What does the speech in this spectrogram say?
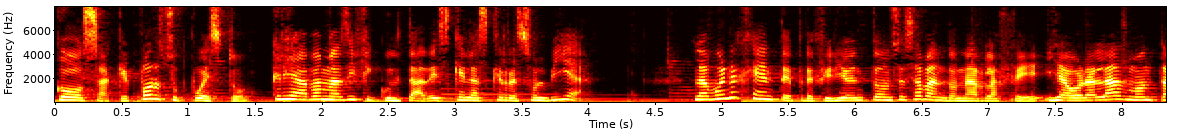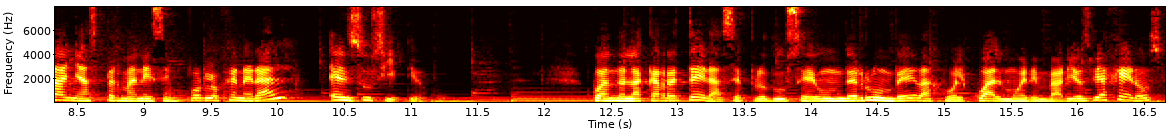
Cosa que, por supuesto, creaba más dificultades que las que resolvía. La buena gente prefirió entonces abandonar la fe y ahora las montañas permanecen, por lo general, en su sitio. Cuando en la carretera se produce un derrumbe bajo el cual mueren varios viajeros,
